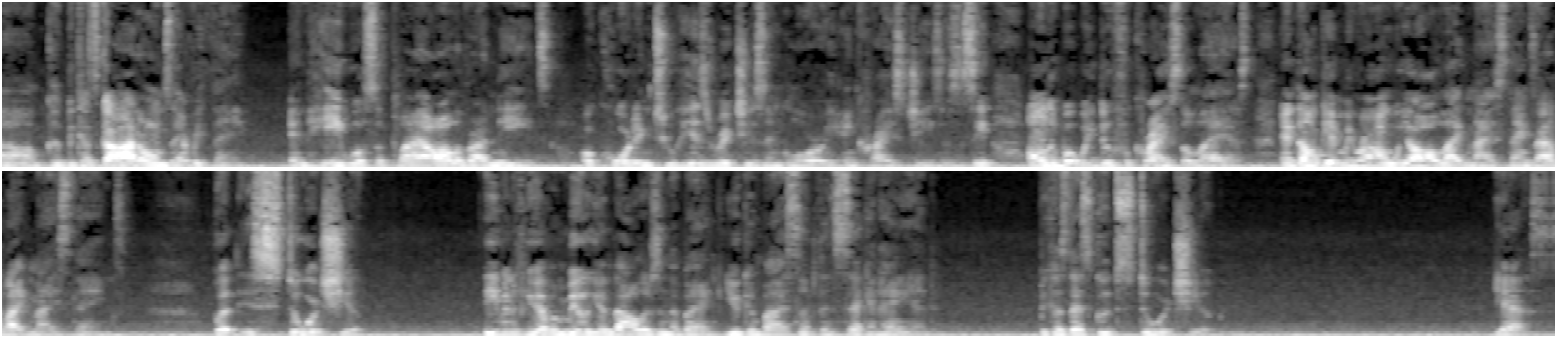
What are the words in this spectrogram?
um, because God owns everything and He will supply all of our needs according to His riches and glory in Christ Jesus. See, only what we do for Christ will last. And don't get me wrong, we all like nice things. I like nice things. But it's stewardship. Even if you have a million dollars in the bank, you can buy something secondhand because that's good stewardship. Yes.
